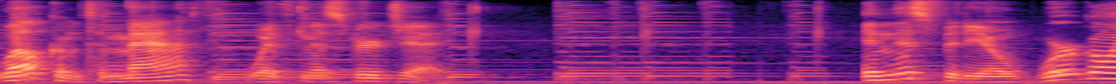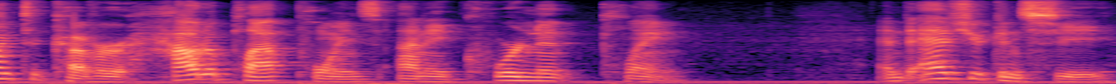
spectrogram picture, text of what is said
Welcome to Math with Mr. J. In this video, we're going to cover how to plot points on a coordinate plane. And as you can see,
